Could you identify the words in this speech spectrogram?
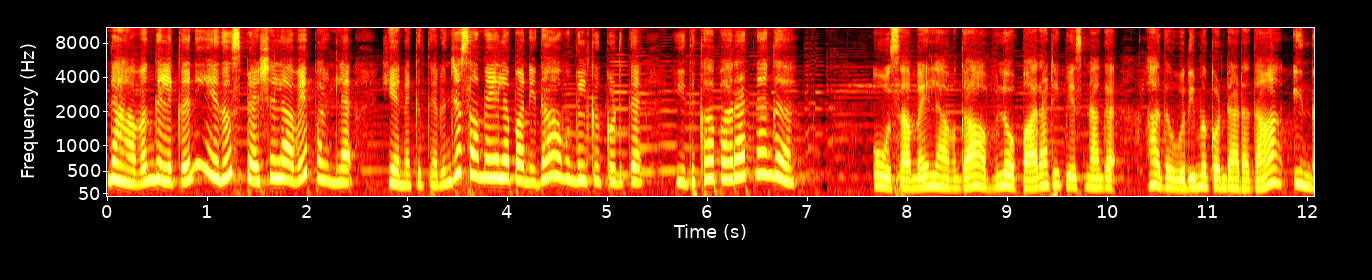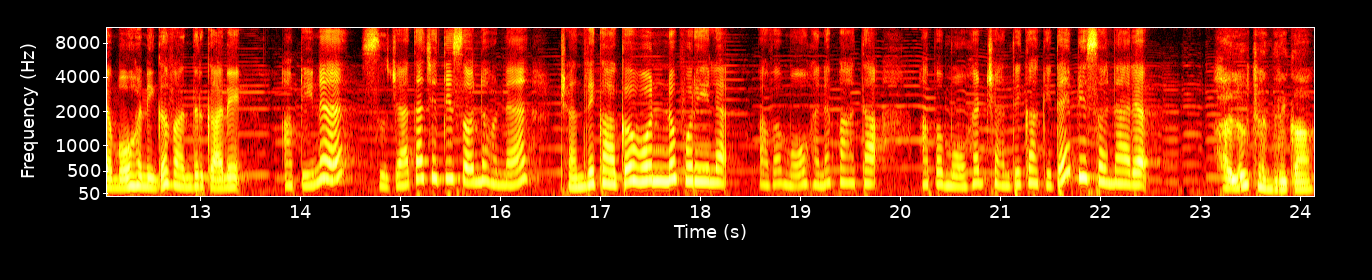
நான் அவங்களுக்கு நீ எதுவும் ஸ்பெஷலாகவே பண்ணல. எனக்கு தெரிஞ்ச சமையலை பண்ணி தான் அவங்களுக்கு கொடுத்தேன். இதுக்கா பாராட்டினாங்க? உன் சமையல் அவங்க அவ்வளோ பாராட்டி பேசினாங்க. அதை உரிமை கொண்டாட தான் இந்த மோகனிங்க வந்திருக்கானே. அப்படின்னு சுஜாதா சித்தி சொன்ன உடனே சந்திரிகாவுக்கு ஒன்றும் புரியல. அவ மோகனை பார்த்தா. அப்ப மோகன் சந்திரிகா கிட்ட இப்படி சொன்னாரு. ஹலோ சந்திரிகா.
